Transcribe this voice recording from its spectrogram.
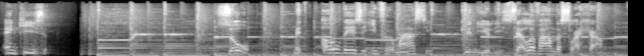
en kiezen. Zo, met al deze informatie kunnen jullie zelf aan de slag gaan.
